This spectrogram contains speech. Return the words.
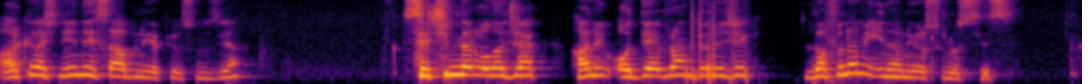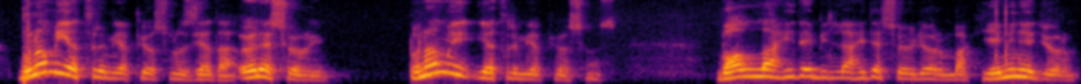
Arkadaş neyin hesabını yapıyorsunuz ya? Seçimler olacak. Hani o devran dönecek lafına mı inanıyorsunuz siz? Buna mı yatırım yapıyorsunuz ya da öyle söyleyeyim. Buna mı yatırım yapıyorsunuz? Vallahi de billahi de söylüyorum bak yemin ediyorum.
